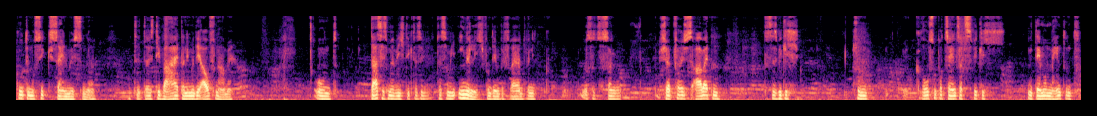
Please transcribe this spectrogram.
gute Musik sein müssen. Ja. Da ist die Wahrheit dann immer die Aufnahme. Und das ist mir wichtig, dass ich, dass ich mich innerlich von dem befreie. Und wenn ich sozusagen schöpferisches Arbeiten, dass das wirklich zum großen Prozentsatz wirklich in dem Moment und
